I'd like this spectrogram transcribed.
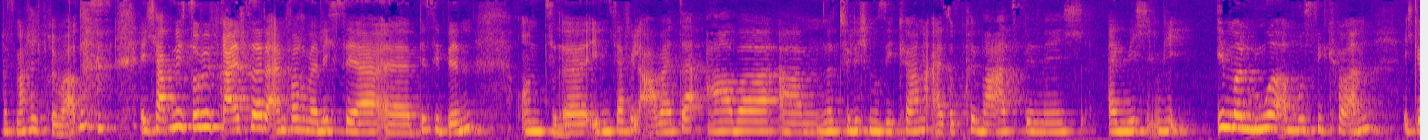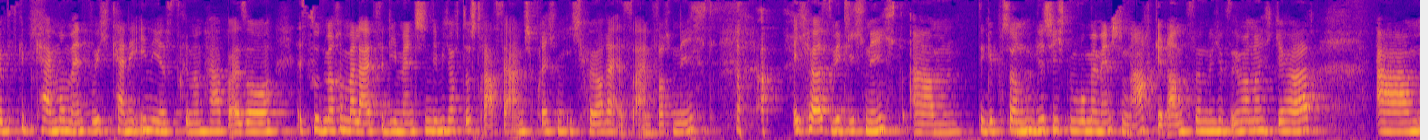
Was mache ich privat? Ich habe nicht so viel Freizeit, einfach weil ich sehr äh, busy bin und mhm. äh, eben sehr viel arbeite, aber ähm, natürlich Musik hören. Also privat bin ich eigentlich wie immer nur am Musik hören. Ich glaube, es gibt keinen Moment, wo ich keine In-Ears drinnen habe. Also es tut mir auch immer leid für die Menschen, die mich auf der Straße ansprechen. Ich höre es einfach nicht. Ich höre es wirklich nicht. Ähm, da gibt es schon Geschichten, wo mir Menschen nachgerannt sind und ich habe es immer noch nicht gehört. Ähm,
